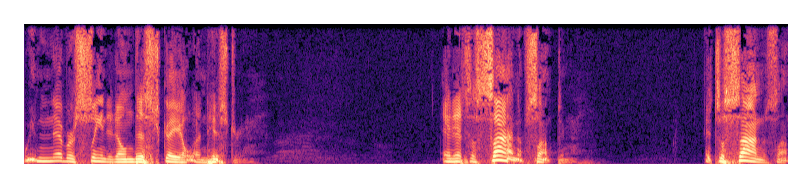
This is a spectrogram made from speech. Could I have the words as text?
we've never seen it on this scale in history. And it's a sign of something. It's a sign of something.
